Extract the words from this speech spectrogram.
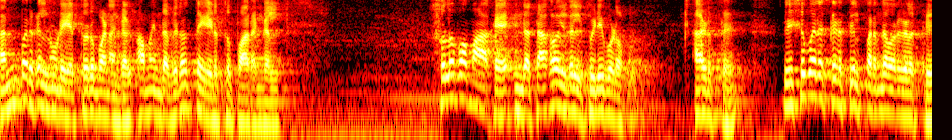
நண்பர்களுடைய திருமணங்கள் அமைந்த விதத்தை எடுத்து பாருங்கள். சுலபமாக இந்த தகவல்கள் பிடிபடும். அடுத்து ரிஷபலக்கணத்தில் பிறந்தவர்களுக்கு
